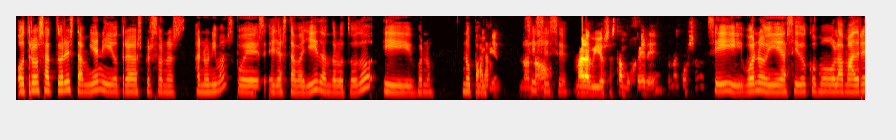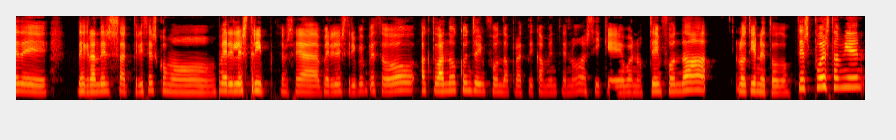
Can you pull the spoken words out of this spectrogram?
otros actores también y otras personas anónimas, pues ella estaba allí dándolo todo y bueno, no para. Muy bien. No, sí, sí, sí. Maravillosa esta mujer, ¿eh? Una cosa. Sí, bueno, y ha sido como la madre de, de grandes actrices como Meryl Streep. O sea, Meryl Streep empezó actuando con Jane Fonda prácticamente, ¿no? Así que bueno, Jane Fonda lo tiene todo. Después también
